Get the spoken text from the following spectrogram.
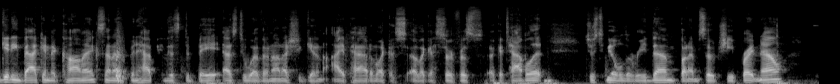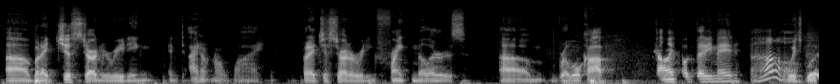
getting back into comics, and I've been having this debate as to whether or not I should get an iPad or like a s- like a Surface, like a tablet, just to be able to read them. But I'm so cheap right now. Uh, but I just started reading, and I don't know why, but I just started reading Frank Miller's um, RoboCop comic book that he made. Oh, which was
